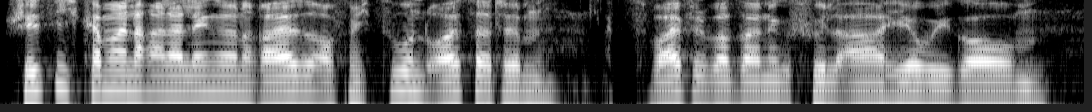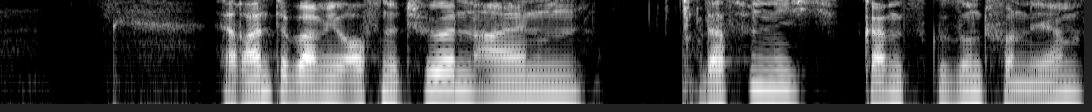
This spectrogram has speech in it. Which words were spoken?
Schließlich kam er nach einer längeren Reise auf mich zu und äußerte Zweifel über seine Gefühle. Ah, here we go. Er rannte bei mir offene Türen ein. Das finde ich ganz gesund von dir.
